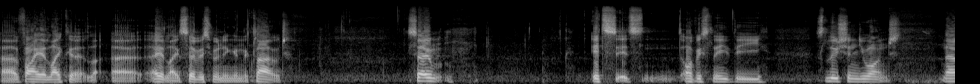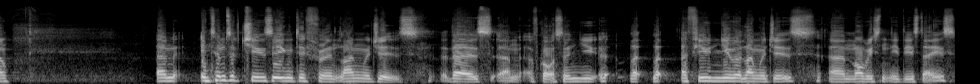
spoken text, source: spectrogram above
uh, via like a, a, a like service running in the cloud. So it's, it's obviously the solution you want. Now, um, in terms of choosing different languages, there's, um, of course, a, new, uh, a few newer languages um, more recently these days.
